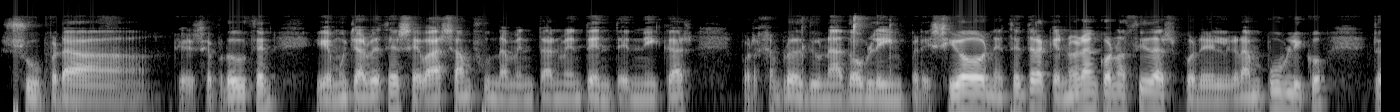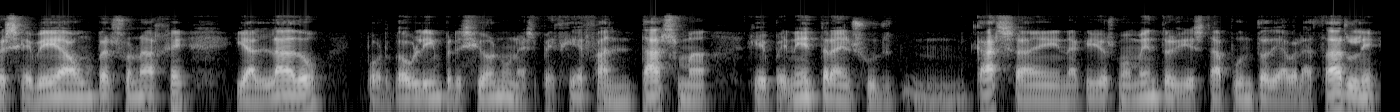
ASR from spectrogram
supra que se producen y que muchas veces se basan fundamentalmente en técnicas, por ejemplo, de una doble impresión, etcétera, que no eran conocidas por el gran público. Entonces se ve a un personaje y al lado, por doble impresión, una especie de fantasma que penetra en su casa en aquellos momentos y está a punto de abrazarle,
